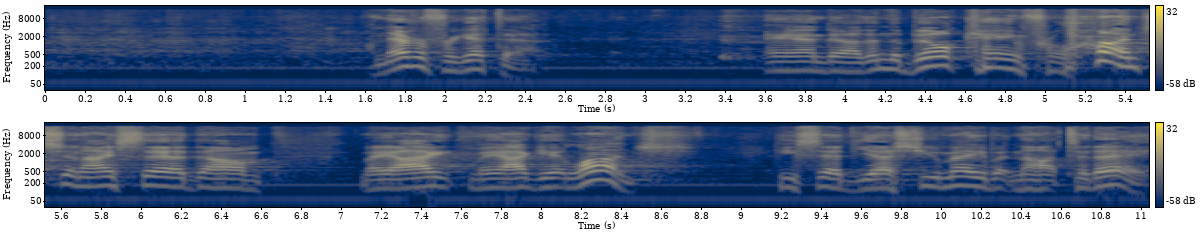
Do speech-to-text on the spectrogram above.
I'll never forget that. And uh, then the bill came for lunch, and I said, um, may, I, may I get lunch? He said, Yes, you may, but not today.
